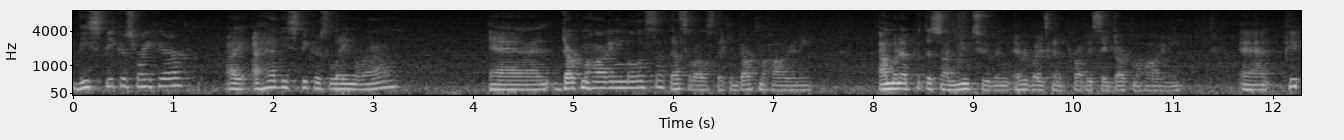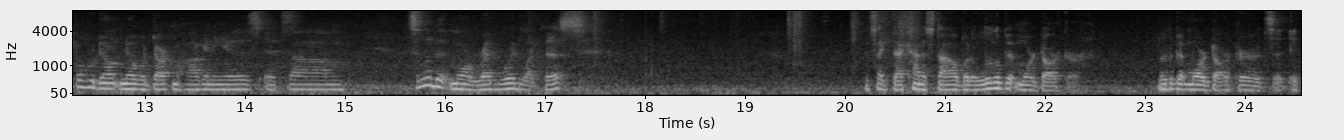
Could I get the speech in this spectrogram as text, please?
these speakers right here, I, I had these speakers laying around and dark mahogany, Melissa, that's what I was thinking, dark mahogany. I'm gonna put this on YouTube and everybody's gonna probably say dark mahogany. And people who don't know what dark mahogany is, it's um, it's a little bit more redwood like this. It's like that kind of style, but a little bit more darker. A little bit more darker. It's it,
